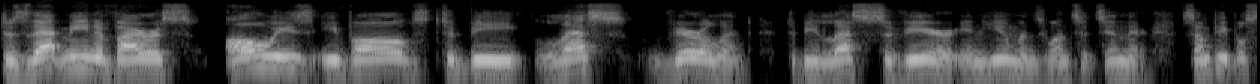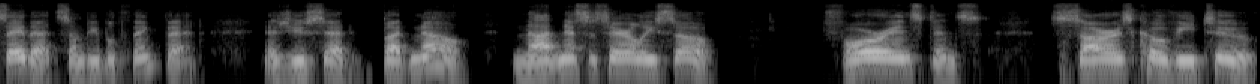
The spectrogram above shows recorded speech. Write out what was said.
Does that mean a virus always evolves to be less virulent, to be less severe in humans once it's in there? Some people say that, some people think that, as you said, but no, not necessarily so. For instance, SARS-CoV-2,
